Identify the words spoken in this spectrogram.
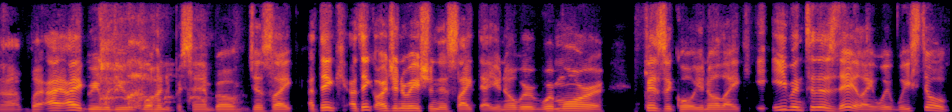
Uh, but I, I agree with you 100, percent bro. Just like I think I think our generation is like that. You know, we're we're more physical. You know, like even to this day, like we we still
